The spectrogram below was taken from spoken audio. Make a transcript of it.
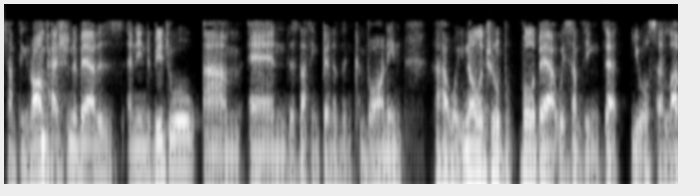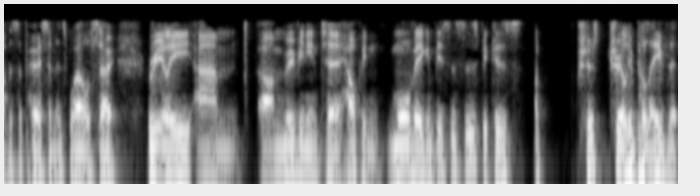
something that I'm passionate about as an individual, um, and there's nothing better than combining uh, what you're knowledgeable about with something that you also love as a person as well. So, really, um, I'm moving into helping more vegan businesses because I just truly believe that,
